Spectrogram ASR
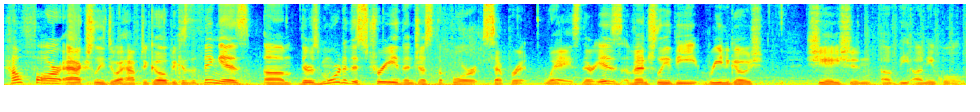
How far actually do I have to go? Because the thing is, um, there's more to this tree than just the four separate ways. There is eventually the renegotiation of the unequal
